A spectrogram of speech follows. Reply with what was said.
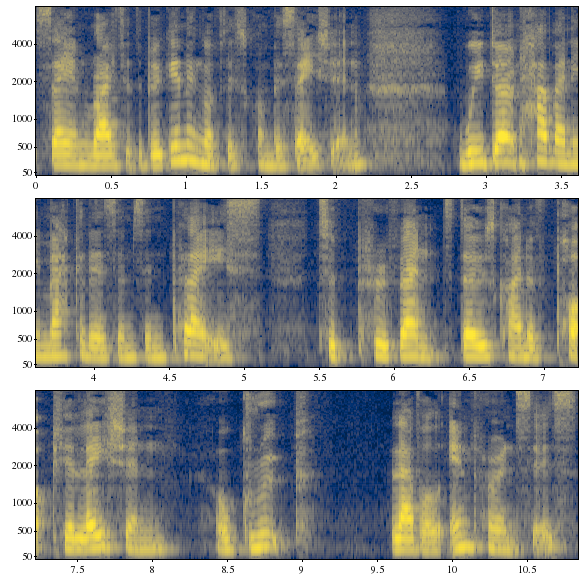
saying right at the beginning of this conversation we don't have any mechanisms in place to prevent those kind of population or group level inferences.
